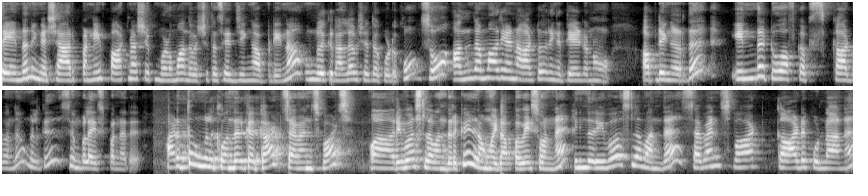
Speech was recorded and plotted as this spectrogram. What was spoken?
சேர்ந்து நீங்கள் ஷேர் பண்ணி பார்ட்னர்ஷிப் மூலமாக அந்த விஷயத்தை செஞ்சீங்க அப்படின்னா உங்களுக்கு நல்ல விஷயத்த கொடுக்கும். ஸோ அந்த மாதிரியான ஆட்கள் நீங்கள் தேடணும். அப்படிங்கிறத இந்த டூ ஆஃப் கப்ஸ் கார்டு வந்து உங்களுக்கு சிம்பிளைஸ் பண்ணுது. அடுத்து உங்களுக்கு வந்திருக்க கார்டு செவன் ஸ்வாட்ஸ் ரிவர்ஸில் வந்திருக்கு. இதை உங்கள்கிட்ட அப்போவே சொன்னேன். இந்த ரிவர்ஸில் வந்த செவன் ஸ்வாட் கார்டுக்கு உண்டான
